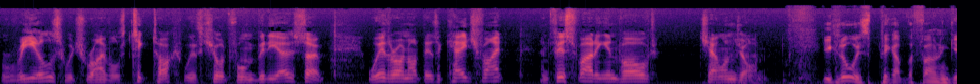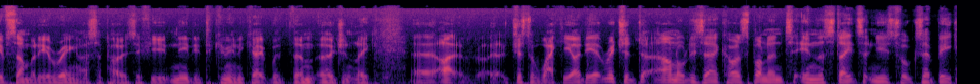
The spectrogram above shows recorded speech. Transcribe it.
Reels, which rivals TikTok with short form videos. So, whether or not there's a cage fight and fist fighting involved, challenge on. You could always pick up the phone and give somebody a ring, I suppose, if you needed to communicate with them urgently. Uh, I, just a wacky idea. Richard Arnold is our correspondent in the States at News Talk ZB.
